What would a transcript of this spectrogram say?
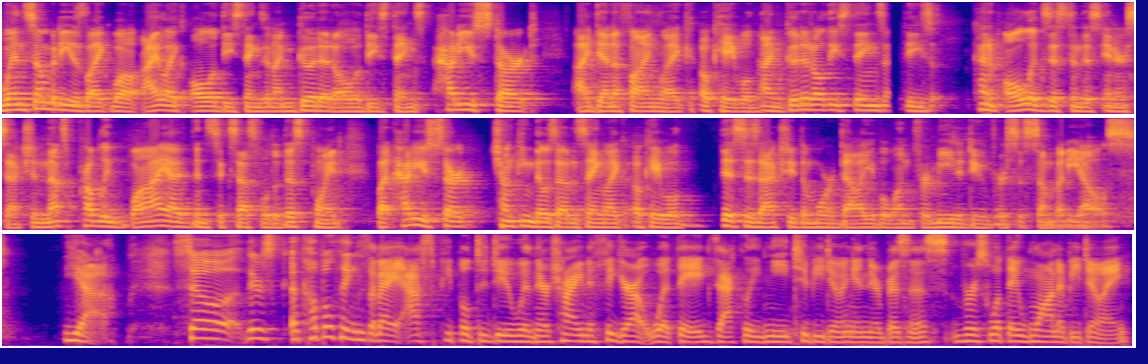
when somebody is like, well, I like all of these things and I'm good at all of these things, how do you start identifying, like, okay, well, I'm good at all these things. These kind of all exist in this intersection. That's probably why I've been successful to this point. But how do you start chunking those out and saying, like, okay, well, this is actually the more valuable one for me to do versus somebody else? Yeah. So there's a couple things that I ask people to do when they're trying to figure out what they exactly need to be doing in their business versus what they want to be doing.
